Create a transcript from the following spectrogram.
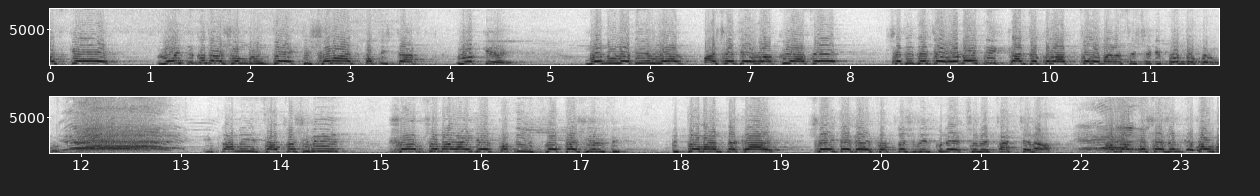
আজকে নৈতিকতা সমৃদ্ধ একটি সমাজ প্রতিষ্ঠার লক্ষ্যে মনু নদীর পাশে যে ওয়াকি আছে, সেটিতে যে অনৈতিক কার্যকলাপ চলমান আছে, সেটি বন্ধ করুন। ইসলামী ছাত্র শিবির সব সময় আইনের প্রতি শ্রদ্ধাশীল বিদ্যমান থাকায় সেই জায়গায় ছাত্র শিবির কোনো অ্যাকশনে থাকছে না। আমরা প্রশাসনকে বলব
